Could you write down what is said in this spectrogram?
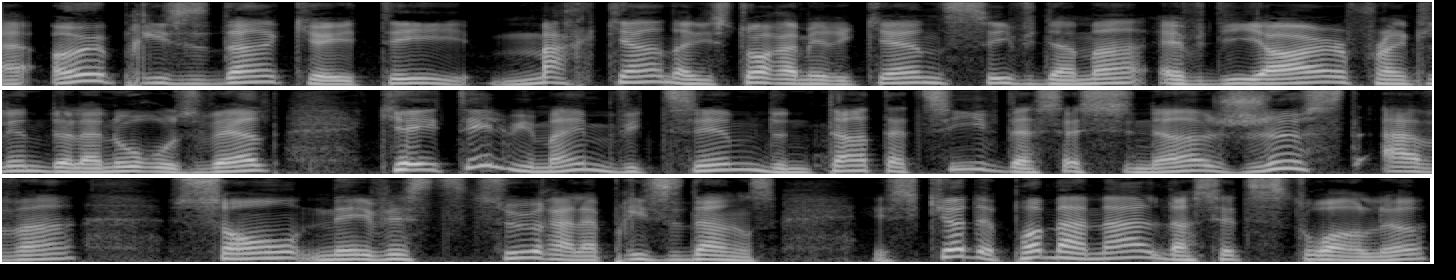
Euh, un président qui a été marquant dans l'histoire américaine, c'est évidemment FDR, Franklin Delano Roosevelt, qui a été lui-même victime d'une tentative d'assassinat juste avant son investiture à la présidence. Et ce qu'il y a de pas banal dans cette histoire-là,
